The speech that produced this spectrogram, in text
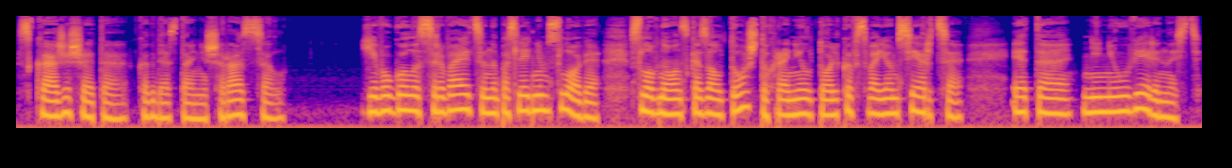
Скажешь это, когда станешь Рассел, его голос срывается на последнем слове, словно он сказал то, что хранил только в своем сердце. Это не неуверенность,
